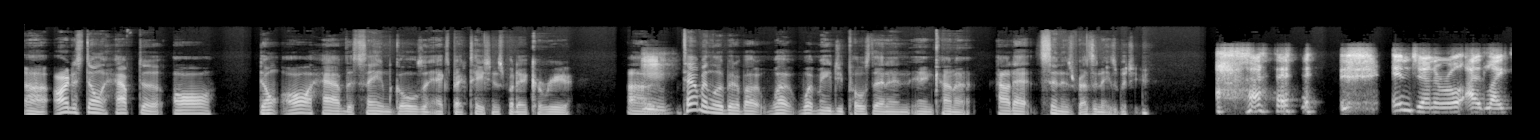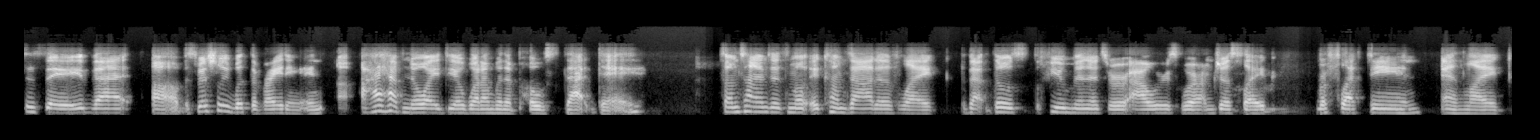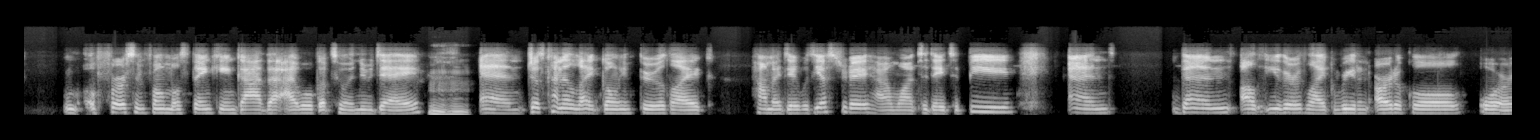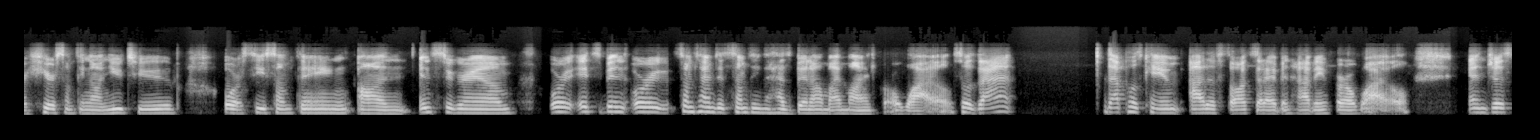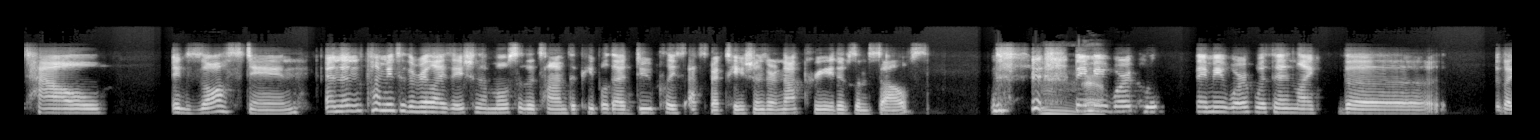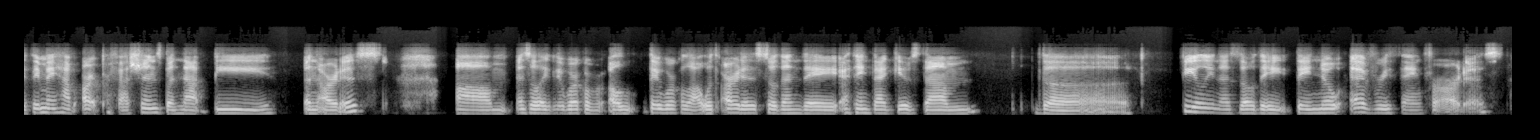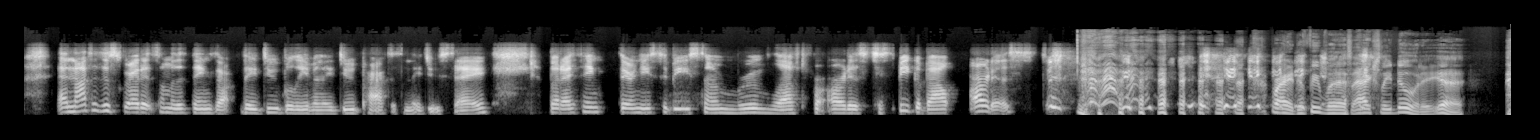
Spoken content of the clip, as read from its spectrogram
uh artists don't have to all don't all have the same goals and expectations for their career. Uh, mm. Tell me a little bit about what what made you post that and and kind of how that sentence resonates with you. In general, I'd like to say that, um, especially with the writing, and I have no idea what I'm going to post that day. Sometimes it's mo- it comes out of like that those few minutes or hours where I'm just like reflecting and like first and foremost thanking God that I woke up to a new day mm-hmm. and just kind of like going through like how my day was yesterday, how I want today to be. And then I'll either like read an article or hear something on YouTube or see something on Instagram or it's been or sometimes it's something that has been on my mind for a while. So that that post came out of thoughts that I've been having for a while and just how exhausting and then coming to the realization that most of the time the people that do place expectations are not creatives themselves mm, they yeah. may work with they may work within like the like they may have art professions but not be an artist um and so like they work a, a, they work a lot with artists so then they i think that gives them the feeling as though they they know everything for artists. And not to discredit some of the things that they do believe and they do practice and they do say but i think there needs to be some room left for artists to speak about artists. Right the people that's actually doing it yeah.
